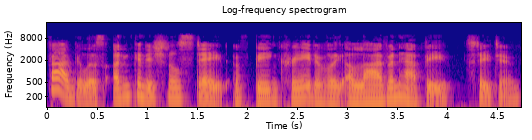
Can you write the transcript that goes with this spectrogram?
fabulous unconditional state of being creatively alive and happy. Stay tuned.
